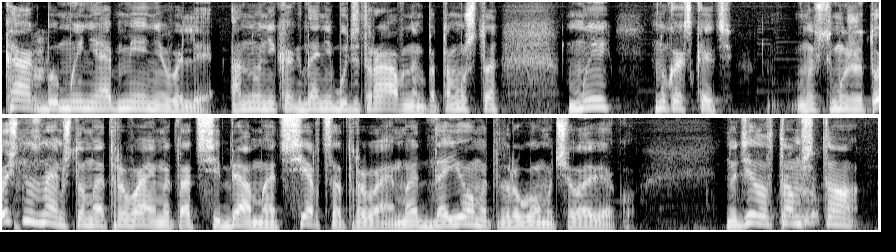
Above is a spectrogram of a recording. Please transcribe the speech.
как бы мы ни обменивали, оно никогда не будет равным, потому что мы, ну как сказать, мы, мы же точно знаем, что мы отрываем это от себя, мы от сердца отрываем, мы отдаем это другому человеку. Но дело в том, что э,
